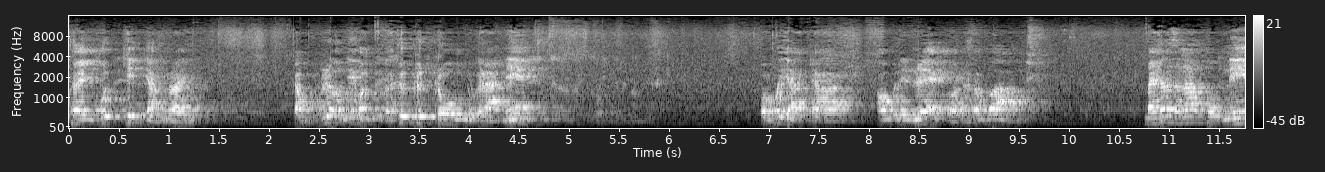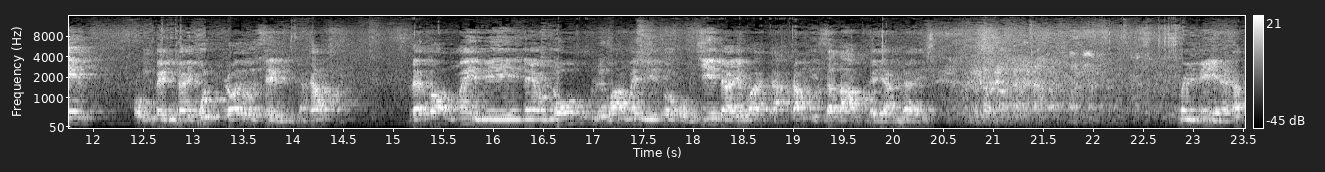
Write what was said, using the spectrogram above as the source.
ไทยพุทธคิดอย่างไร กับเรื่องที่มันกระทึกครึกโครมอยู่ขนาดนี้ ผมก็อยากจะเอาประเด็นแรกก่อนนะครับว่า ในทัศนะผมนี้ผมเป็นไทยพุทธร้อยเปอร์เซ็นต์นะครับ แล้วก็ไม่มีแนวโน้มหรือว่าไม่มีตัวผมชี้ใดว่าจะรับอิสลามแต่อย่างใดไม่มีนะครับ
